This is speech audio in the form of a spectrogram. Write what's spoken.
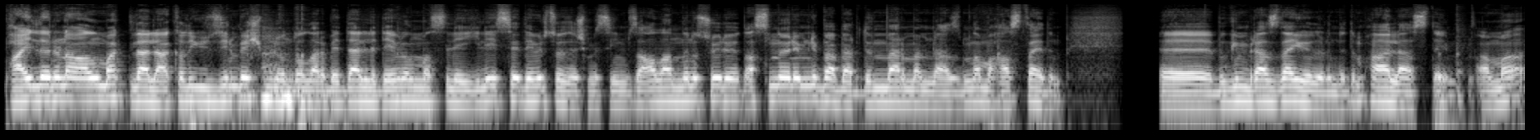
paylarını almakla alakalı 125 milyon dolar bedelle devralması ile ilgili ise devir sözleşmesi imzalandığını söylüyor. Aslında önemli bir haber. Dün vermem lazımdı ama hastaydım. Ee, bugün biraz daha iyi olurum dedim. Hala hastayım. Ama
